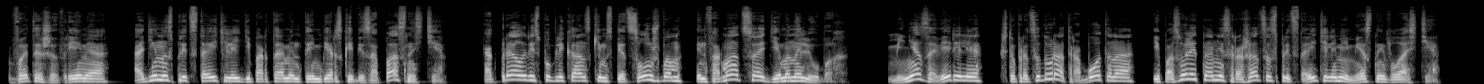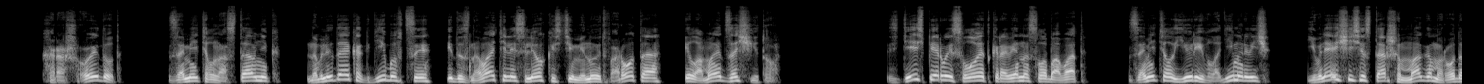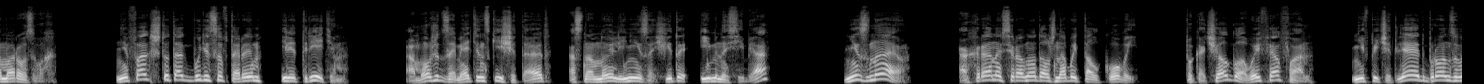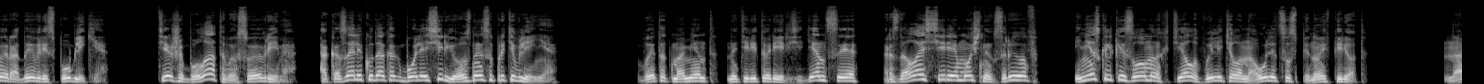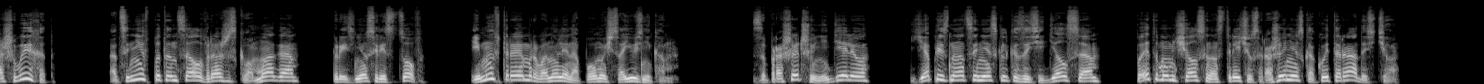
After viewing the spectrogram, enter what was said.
В это же время один из представителей Департамента имперской безопасности отправил республиканским спецслужбам информацию о демонолюбах. Меня заверили, что процедура отработана и позволит нам не сражаться с представителями местной власти. «Хорошо идут», — заметил наставник, наблюдая, как дибовцы и дознаватели с легкостью минуют ворота и ломают защиту. Здесь первый слой откровенно слабоват, заметил Юрий Владимирович, являющийся старшим магом рода Морозовых. Не факт, что так будет со вторым или третьим. А может, Замятинские считают основной линией защиты именно себя? Не знаю. Охрана все равно должна быть толковой. Покачал головой Феофан. Не впечатляет бронзовые роды в республике. Те же Булатовы в свое время оказали куда как более серьезное сопротивление. В этот момент на территории резиденции Раздалась серия мощных взрывов, и несколько изломанных тел вылетело на улицу спиной вперед. «Наш выход!» Оценив потенциал вражеского мага, произнес Резцов, и мы втроем рванули на помощь союзникам. За прошедшую неделю я, признаться, несколько засиделся, поэтому мчался навстречу сражению с какой-то радостью.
